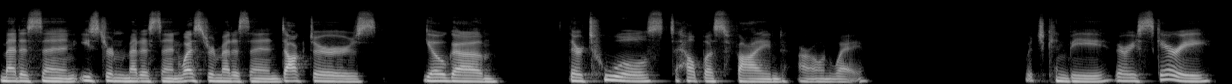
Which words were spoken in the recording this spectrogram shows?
medicine, Eastern medicine, Western medicine, doctors, yoga, they're tools to help us find our own way, which can be very scary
